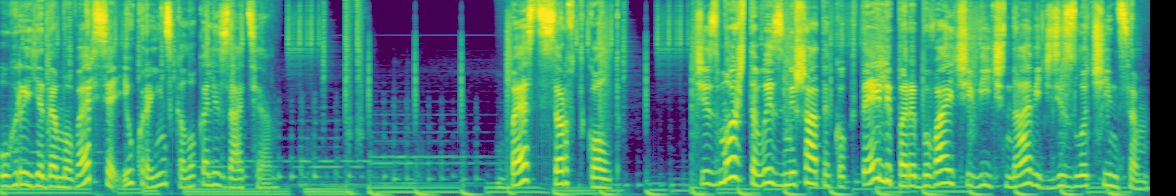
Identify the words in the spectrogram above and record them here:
У гри є демо-версія і українська локалізація. Best Served Cold чи зможете ви змішати коктейлі, перебуваючи віч навіч зі злочинцем?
